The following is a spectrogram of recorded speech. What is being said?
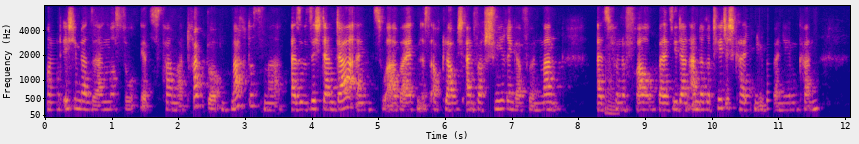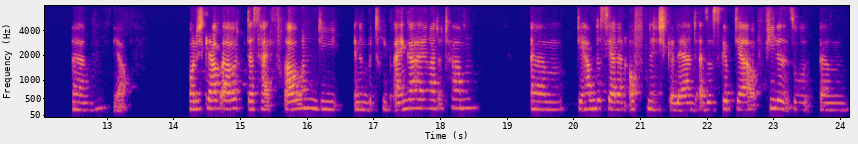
und ich ihm dann sagen muss, so jetzt fahr mal Traktor und mach das mal. Also sich dann da einzuarbeiten, ist auch, glaube ich, einfach schwieriger für einen Mann als mhm. für eine Frau, weil sie dann andere Tätigkeiten übernehmen kann. Ähm, ja. Und ich glaube auch, dass halt Frauen, die in den Betrieb eingeheiratet haben, ähm, die haben das ja dann oft nicht gelernt. Also es gibt ja viele so ähm,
